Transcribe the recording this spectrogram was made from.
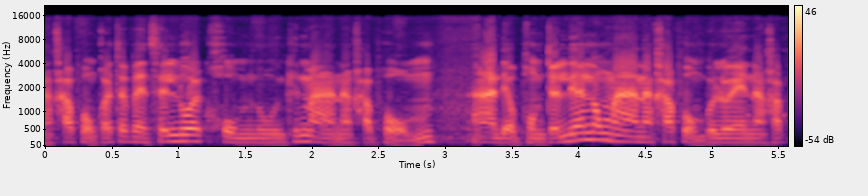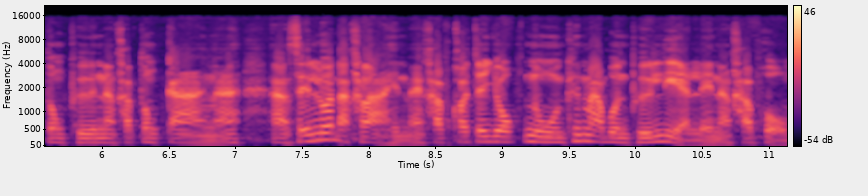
นะครับผมก็จะเป็นเส้นลวดคมนูนขึ้นมานะครับผมเดี๋ยวผมจะเลื่อนลงมานะครับผมบริเวณนะครับตรงพื้นนะครับตรงกลางนะเส้นลวดอักขระเห็นไหมครับเขาจะยกนูนขึ้นมาบนพื้นเหรียญเลยนะครับผม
